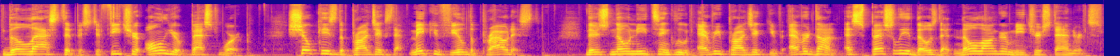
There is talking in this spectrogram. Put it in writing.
The last tip is to feature only your best work. Showcase the projects that make you feel the proudest. There's no need to include every project you've ever done, especially those that no longer meet your standards.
